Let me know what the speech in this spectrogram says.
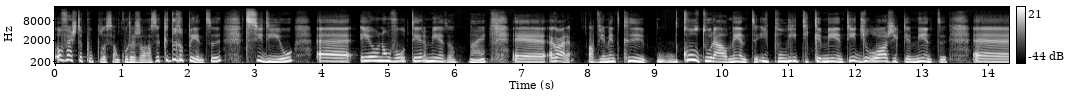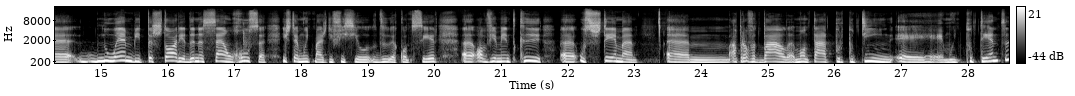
houve esta população corajosa que de repente decidiu: eu não vou ter medo, não é? agora Obviamente que culturalmente e politicamente, ideologicamente, uh, no âmbito da história da nação russa, isto é muito mais difícil de acontecer. Uh, obviamente que uh, o sistema. Um, à prova de bala montado por Putin é, é, muito potente,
